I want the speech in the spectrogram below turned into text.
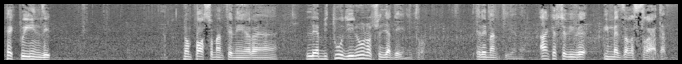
E quindi non posso mantenere le abitudini, uno ce le ha dentro e le mantiene, anche se vive in mezzo alla strada.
